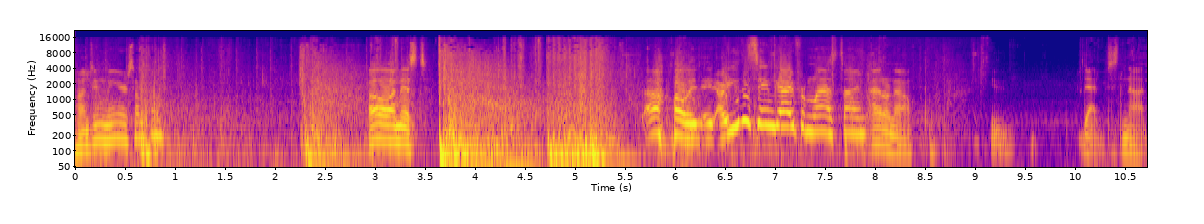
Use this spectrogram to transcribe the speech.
You hunting me or something? Oh, I missed. Oh, are you the same guy from last time? I don't know. That's not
